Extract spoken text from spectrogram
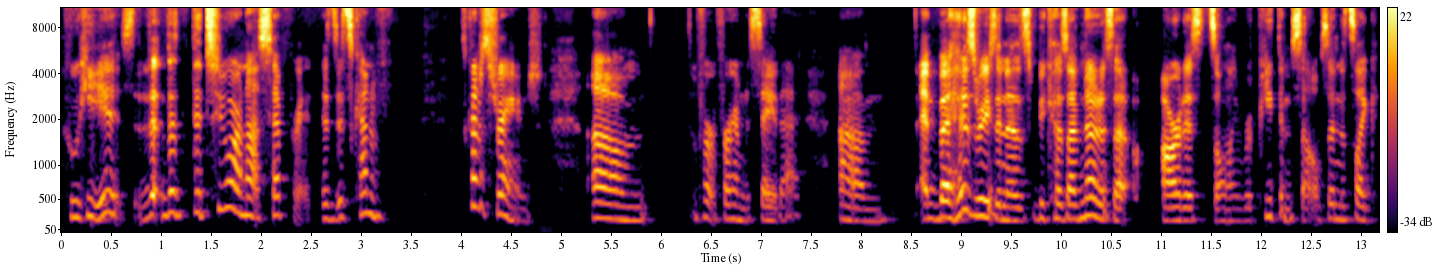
who he is. The the, the two are not separate. It's it's kind of it's kind of strange um, for for him to say that. Um, and but his reason is because I've noticed that artists only repeat themselves and it's like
